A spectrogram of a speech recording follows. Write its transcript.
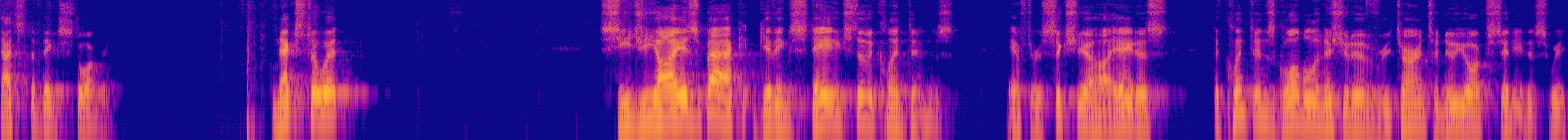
That's the big story. Next to it, CGI is back, giving stage to the Clintons. After a six year hiatus, the Clintons' global initiative returned to New York City this week.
